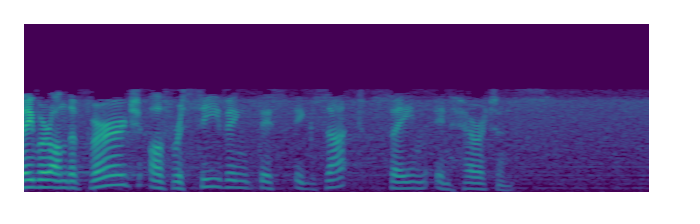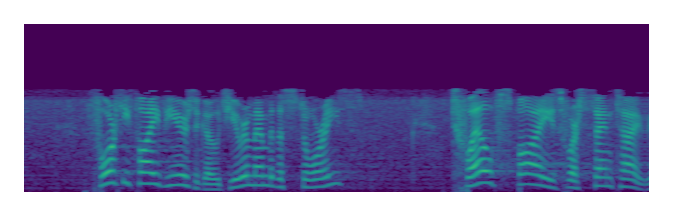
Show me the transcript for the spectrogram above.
they were on the verge of receiving this exact same inheritance. 45 years ago, do you remember the stories? Twelve spies were sent out,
